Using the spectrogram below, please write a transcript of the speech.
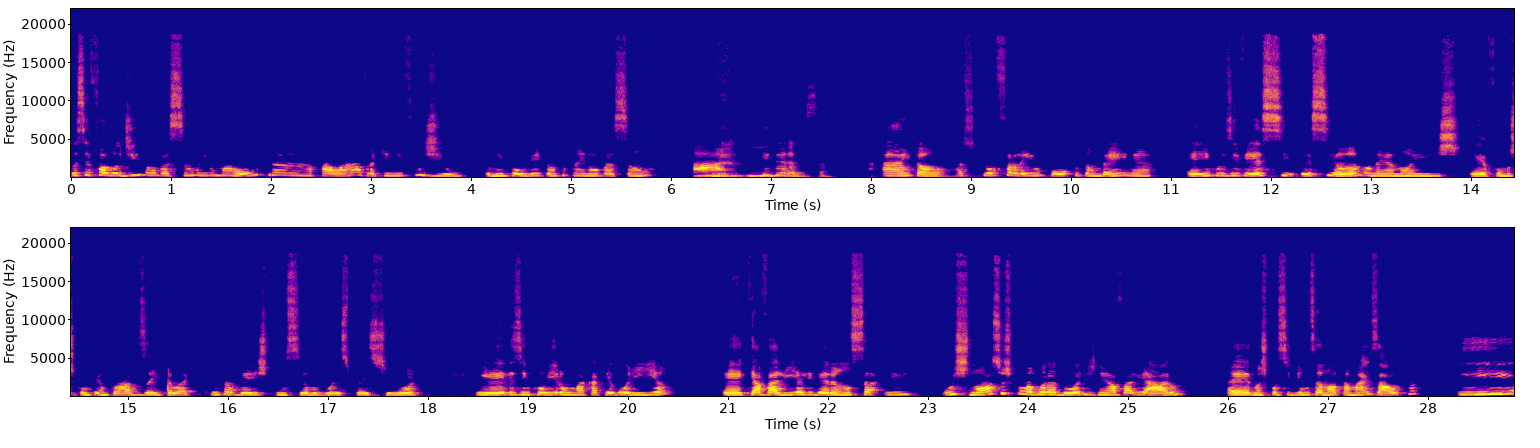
Você falou de inovação e uma outra palavra que me fugiu. Eu me empolguei tanto com a inovação. Ah, liderança. Ah, então, acho que eu falei um pouco também, né? É, inclusive, esse, esse ano, né, nós é, fomos contemplados aí pela quinta vez com o selo Grace Place Work, e eles incluíram uma categoria é, que avalia a liderança e os nossos colaboradores né, avaliaram, é, nós conseguimos a nota mais alta, e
